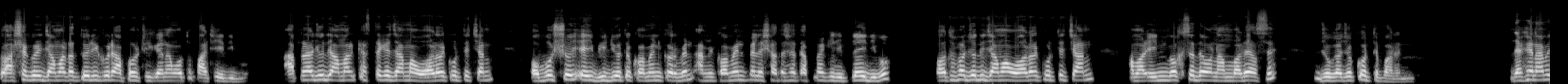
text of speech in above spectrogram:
তো আশা করি জামাটা তৈরি করে আপুর ঠিকানা মতো পাঠিয়ে দিব। আপনারা যদি আমার কাছ থেকে জামা অর্ডার করতে চান, অবশ্যই এই ভিডিওতে কমেন্ট করবেন। আমি কমেন্ট পেলে সাথে সাথে আপনাকে রিপ্লাই দিব। অথবা যদি জামা অর্ডার করতে চান, আমার ইনবক্সে দেওয়া নাম্বারে আছে, যোগাযোগ করতে পারেন। দেখেন আমি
